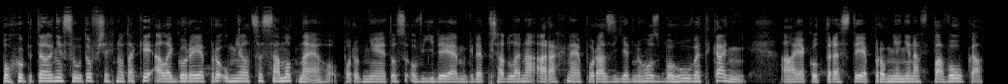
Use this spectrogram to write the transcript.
Pochopitelně jsou to všechno taky alegorie pro umělce samotného. Podobně je to s Ovídiem, kde přadlena Arachné porazí jednoho z bohů ve tkaní a jako trest je proměněna v pavouka.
